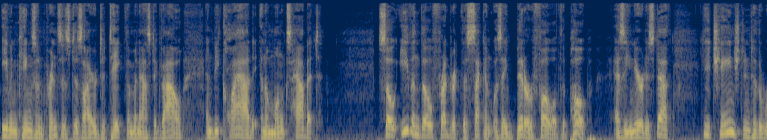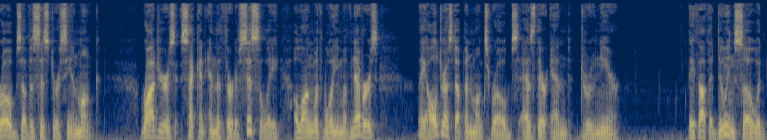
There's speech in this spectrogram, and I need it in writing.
Even kings and princes desired to take the monastic vow and be clad in a monk's habit. So even though Frederick II was a bitter foe of the Pope, as he neared his death, he changed into the robes of a Cistercian monk. Roger's second and the third of Sicily, along with William of Nevers, they all dressed up in monks' robes as their end drew near. They thought that doing so would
